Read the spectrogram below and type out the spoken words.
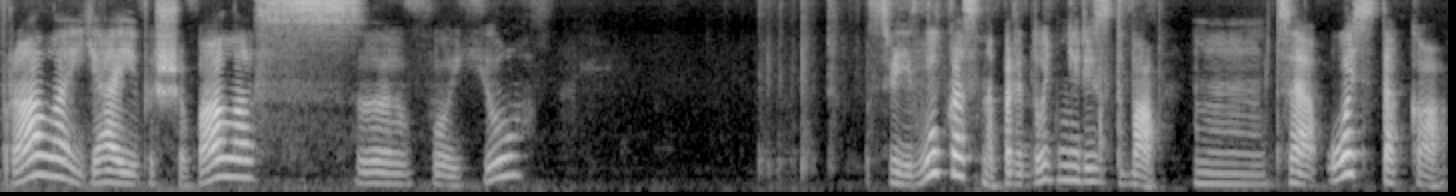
брала я і вишивала свою свій Лукас напередодні Різдва. Це ось така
